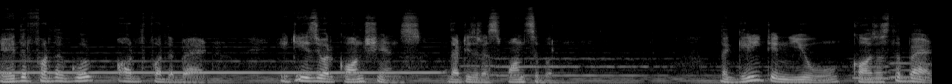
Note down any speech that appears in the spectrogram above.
either for the good or for the bad. It is your conscience that is responsible. The guilt in you causes the bad.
